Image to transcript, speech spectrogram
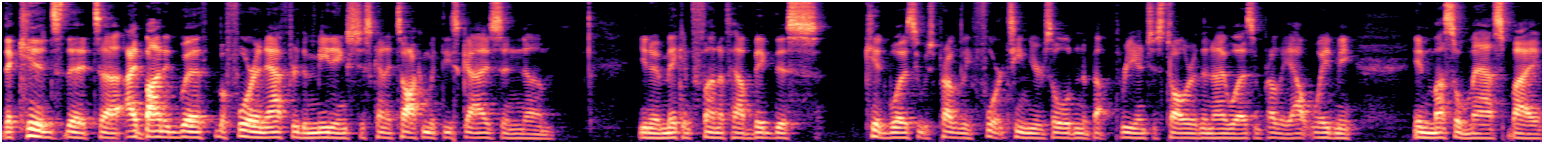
the kids that uh, I bonded with before and after the meetings, just kind of talking with these guys and um, you know making fun of how big this kid was. He was probably 14 years old and about three inches taller than I was, and probably outweighed me in muscle mass by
